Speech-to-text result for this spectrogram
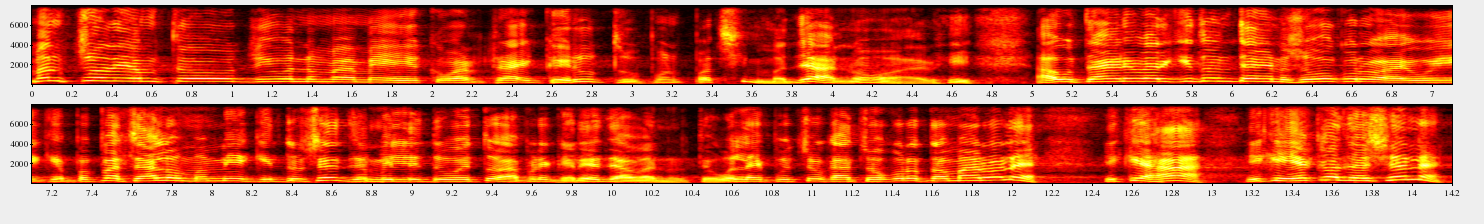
મંચુરિયમ તો જીવનમાં મેં એકવાર ટ્રાય કર્યું હતું, પણ પછી મજા ન આવી. આવું ત્રણ વાર કીધું ને ત્યાં એનો છોકરો આવ્યો એ કે, પપ્પા, ચાલો, મમ્મીએ કીધું છે, જમી લીધું હોય તો આપણે ઘરે જવાનું. છે ઓલાય પૂછ્યું કે આ છોકરો તમારો ને? એ કે, હા. એ કે, એક જ હશે ને?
